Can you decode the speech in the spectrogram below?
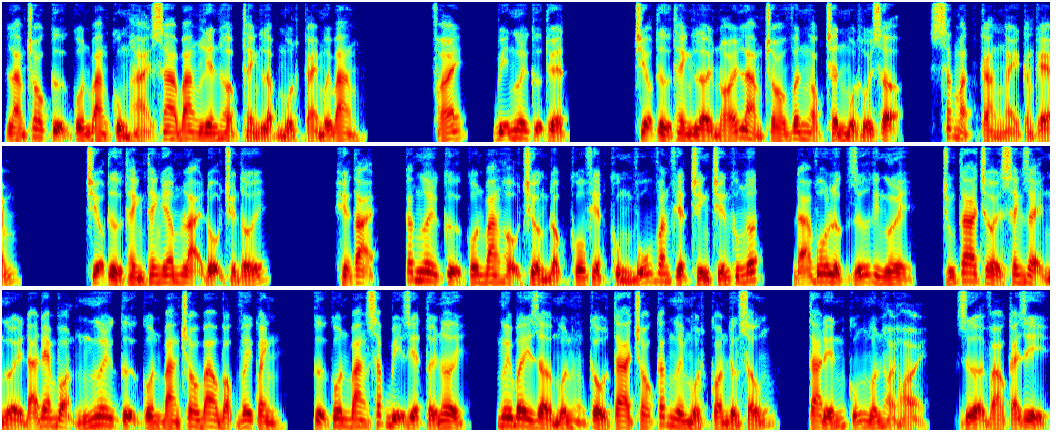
làm cho cự côn bang cùng hải sa bang liên hợp thành lập một cái mới bang. Phái, bị ngươi cự tuyệt. Triệu tử thành lời nói làm cho vân ngọc chân một hồi sợ, sắc mặt càng ngày càng kém. Triệu tử thành thanh âm lại độ chuyển tới. Hiện tại các ngươi cự côn bang hậu trường độc cô việt cùng vũ văn việt chinh chiến không nớt, đã vô lực giữ thì ngươi, chúng ta trời xanh dậy người đã đem bọn ngươi cự côn bang cho bao bọc vây quanh, cự côn bang sắp bị diệt tới nơi, ngươi bây giờ muốn cầu ta cho các ngươi một con đường sống, ta đến cũng muốn hỏi hỏi, dựa vào cái gì?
